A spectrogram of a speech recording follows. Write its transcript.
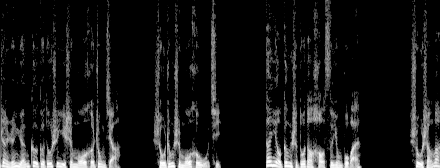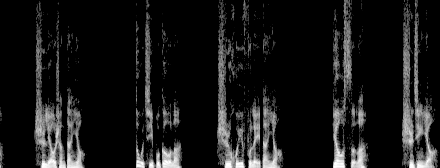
战人员个个都是一身魔核重甲。手中是魔核武器，丹药更是多到好似用不完。受伤了，吃疗伤丹药；斗气不够了，吃恢复类丹药；要死了，吃禁药。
